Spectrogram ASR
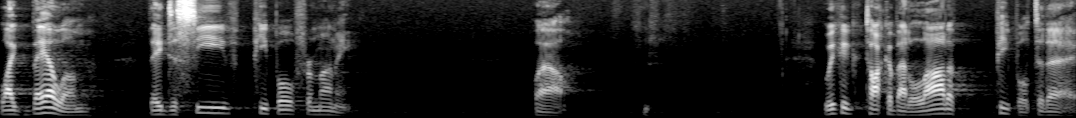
Like Balaam, they deceive people for money. Wow. We could talk about a lot of people today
